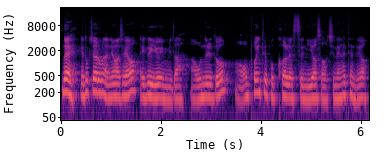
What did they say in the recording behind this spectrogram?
네, 애독자 여러분 안녕하세요. 에그 이호입니다. 아, 오늘도 어, 원포인트 보컬 레슨 이어서 진행할 텐데요.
